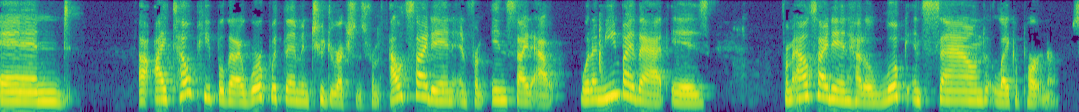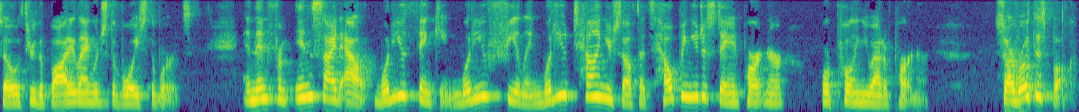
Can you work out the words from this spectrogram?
and I tell people that I work with them in two directions from outside in and from inside out. What I mean by that is from outside in, how to look and sound like a partner. So through the body language, the voice, the words. And then from inside out, what are you thinking? What are you feeling? What are you telling yourself that's helping you to stay in partner or pulling you out of partner? So I wrote this book,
